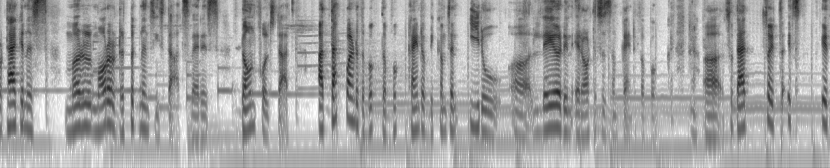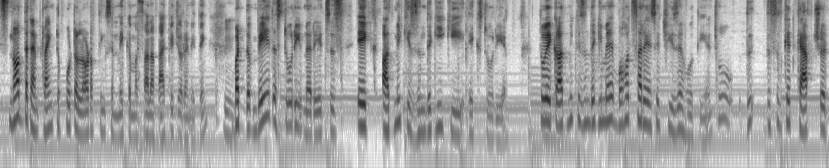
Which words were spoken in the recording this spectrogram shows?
protagonist's moral moral repugnancy starts where his downfall starts at that point of the book, the book kind of becomes an ero uh, layered in eroticism kind of a book. Okay. Uh, so that so it's it's it's not that I'm trying to put a lot of things and make a masala package or anything, hmm. but the way the story narrates is एक आदमी की जिंदगी की एक स्टोरी है तो एक आदमी की ज़िंदगी में बहुत सारे ऐसी चीज़ें होती हैं जो this is get captured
